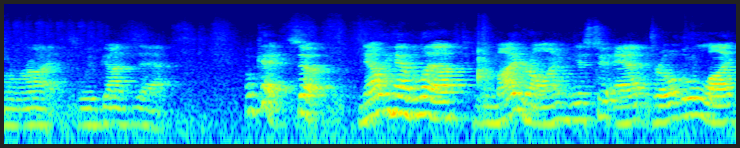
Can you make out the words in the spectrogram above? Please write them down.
All right, so we've got that. Okay, so now we have left in my drawing is to add, throw a little light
